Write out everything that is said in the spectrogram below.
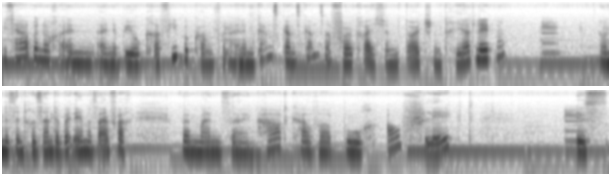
ich habe noch ein, eine Biografie bekommen von einem ganz, ganz, ganz erfolgreichen deutschen Triathleten. Und das Interessante bei dem ist einfach, wenn man sein Hardcover-Buch aufschlägt, ist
